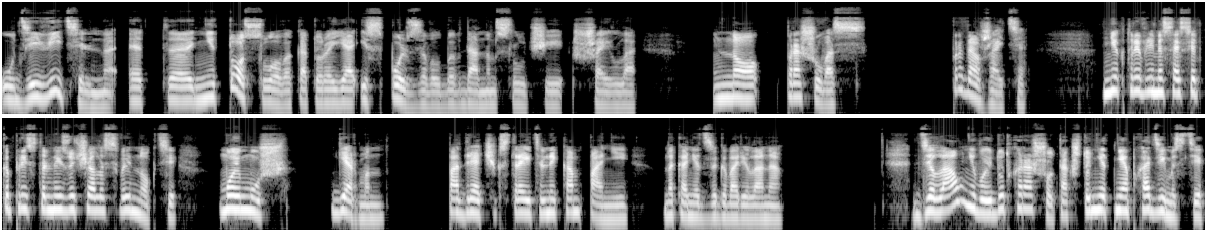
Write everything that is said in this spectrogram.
удивительно — это не то слово, которое я использовал бы в данном случае, Шейла. Но прошу вас, продолжайте. Некоторое время соседка пристально изучала свои ногти. Мой муж, Герман, подрядчик строительной компании, — наконец заговорила она. Дела у него идут хорошо, так что нет необходимости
